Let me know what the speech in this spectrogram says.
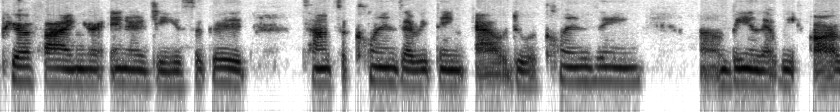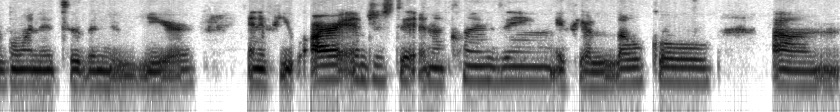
purifying your energy. It's a good time to cleanse everything out, do a cleansing, um, being that we are going into the new year. And if you are interested in a cleansing, if you're local, um,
